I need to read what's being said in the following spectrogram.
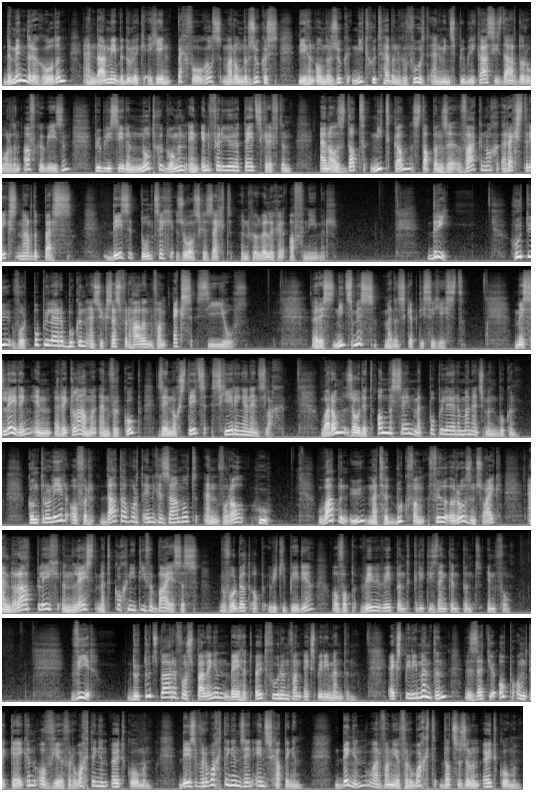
De mindere goden, en daarmee bedoel ik geen pechvogels, maar onderzoekers die hun onderzoek niet goed hebben gevoerd en wiens publicaties daardoor worden afgewezen, publiceren noodgedwongen in inferieure tijdschriften. En als dat niet kan, stappen ze vaak nog rechtstreeks naar de pers. Deze toont zich, zoals gezegd, een gewillige afnemer. 3. Goed u voor populaire boeken en succesverhalen van ex-CEO's. Er is niets mis met een sceptische geest. Misleiding in reclame en verkoop zijn nog steeds schering en inslag. Waarom zou dit anders zijn met populaire managementboeken? Controleer of er data wordt ingezameld en vooral hoe. Wapen u met het boek van Phil Rosenzweig en raadpleeg een lijst met cognitieve biases, bijvoorbeeld op Wikipedia of op www.kritischdenken.info. 4. Doe toetsbare voorspellingen bij het uitvoeren van experimenten. Experimenten zet je op om te kijken of je verwachtingen uitkomen. Deze verwachtingen zijn inschattingen, dingen waarvan je verwacht dat ze zullen uitkomen.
